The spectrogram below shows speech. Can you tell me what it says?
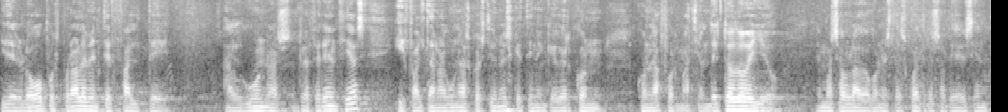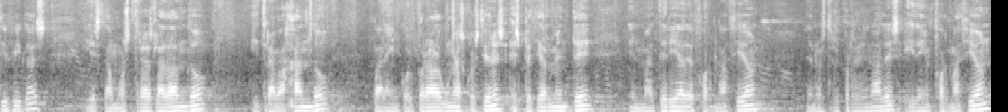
Y desde luego, pues probablemente falte algunas referencias y faltan algunas cuestiones que tienen que ver con, con la formación. De todo ello hemos hablado con estas cuatro sociedades científicas y estamos trasladando y trabajando para incorporar algunas cuestiones, especialmente en materia de formación de nuestros profesionales y de información,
